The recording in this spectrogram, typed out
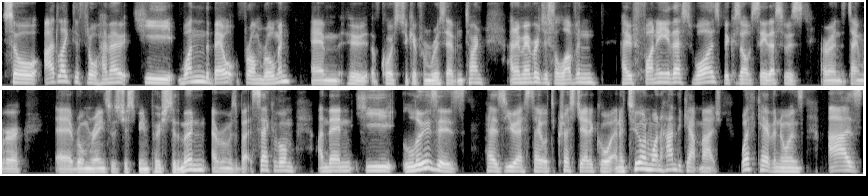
So I'd like to throw him out. He won the belt from Roman, um, who of course took it from Rusev in turn. And I remember just loving how funny this was because obviously this was around the time where uh, Roman Reigns was just being pushed to the moon. Everyone was a bit sick of him. And then he loses his US title to Chris Jericho in a two on one handicap match with Kevin Owens as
